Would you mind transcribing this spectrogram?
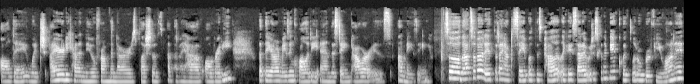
all day, which I already kind of knew from the NARS blushes that I have already that they are amazing quality and the staying power is amazing. So that's about it that I have to say about this palette. Like I said, it was just going to be a quick little review on it.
